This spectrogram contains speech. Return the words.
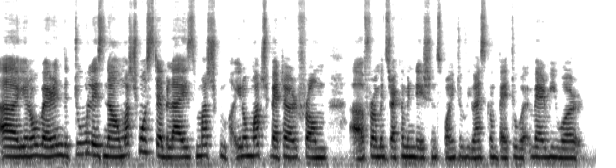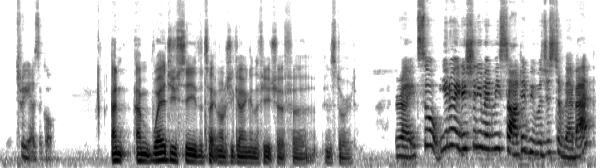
uh, you know wherein the tool is now much more stabilized much you know much better from uh, from its recommendations point of view as compared to where we were three years ago. And and where do you see the technology going in the future for Instoried? Right. So, you know, initially when we started, we were just a web app,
